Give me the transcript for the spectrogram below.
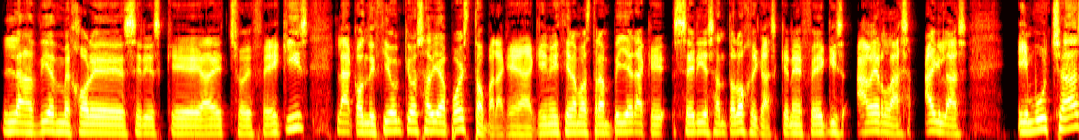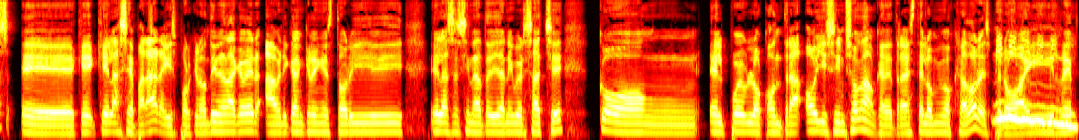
las 10 mejores series que ha hecho FX. La condición que os había puesto para que aquí no hiciéramos trampilla era que series antológicas que en FX, a verlas, haylas y muchas que, las separarais, porque no tiene nada que ver American Crime Story, el asesinato de Gianni Versace, con El Pueblo contra O.J. Simpson, aunque detrás estén los mismos creadores, pero hay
